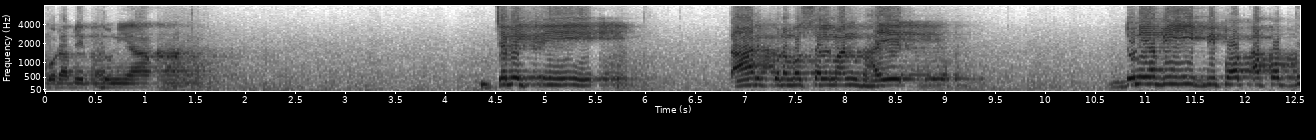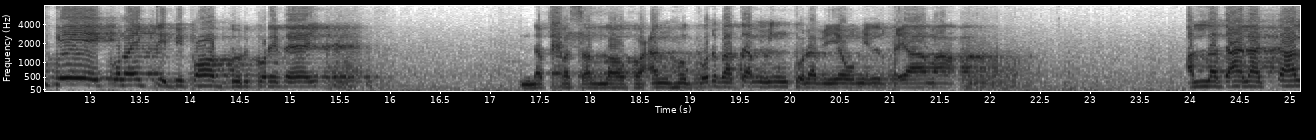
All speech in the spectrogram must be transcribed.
কুরাবিদ দুনিয়া যে ব্যক্তি তার কোন মুসলমান ভাইয়ের দুনিয়াবি বিপদ আপদ থেকে কোন একটি বিপদ দূর করে দেয়। নাফাসাল্লাহু আনহু কুরবাতাম মিন আল্লাহ তাআলা কাল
